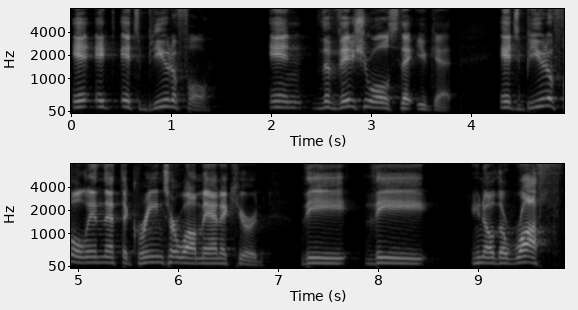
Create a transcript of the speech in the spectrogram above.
It, it it's beautiful in the visuals that you get. It's beautiful in that the greens are well manicured. The the you know the rough,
